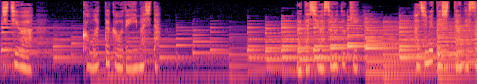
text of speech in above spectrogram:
父は困った顔で言いました。私はその時初めて知ったんです。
